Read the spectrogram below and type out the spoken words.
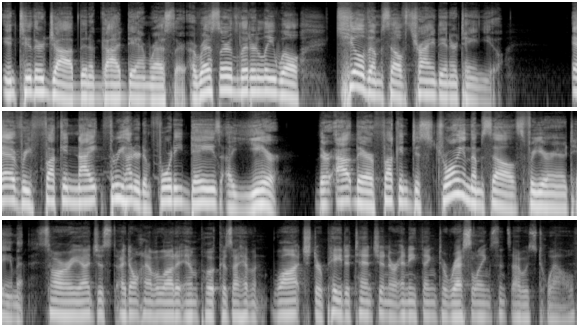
into their job than a goddamn wrestler. A wrestler literally will kill themselves trying to entertain you. Every fucking night, 340 days a year. They're out there fucking destroying themselves for your entertainment. Sorry, I just I don't have a lot of input because I haven't watched or paid attention or anything to wrestling since I was twelve.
